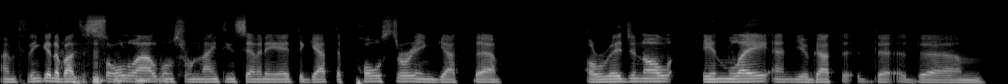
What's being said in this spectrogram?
I'm thinking about the solo albums from 1978 to get the poster and get the original inlay, and you got the the the. Um,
